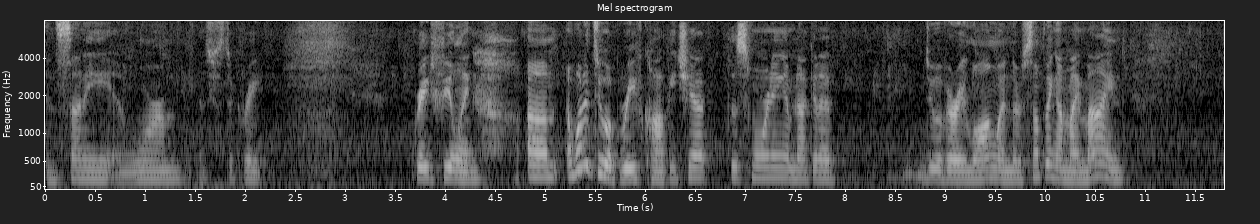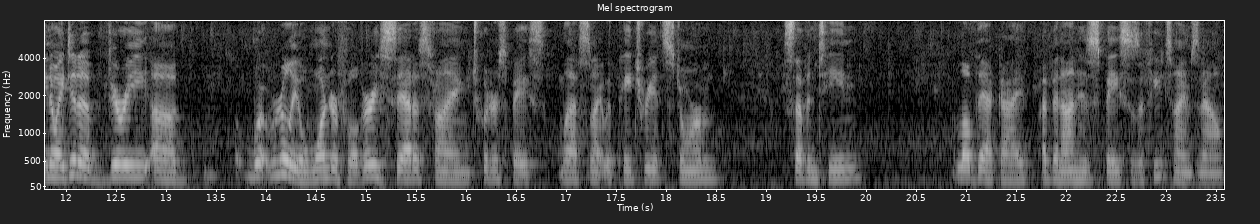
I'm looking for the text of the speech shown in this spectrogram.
and sunny and warm. It's just a great, great feeling. Um, I want to do a brief coffee chat this morning. I'm not going to do a very long one. There's something on my mind. You know, I did a very, uh, really a wonderful, very satisfying Twitter space last night with Patriot Storm 17. Love that guy. I've been on his spaces a few times now.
